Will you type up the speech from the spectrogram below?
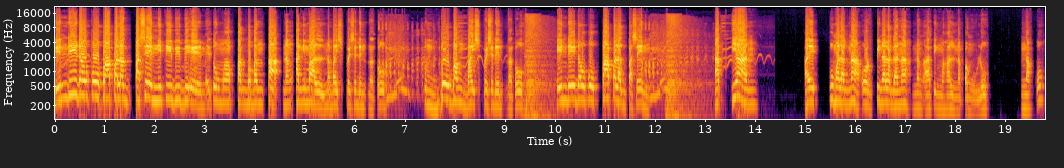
Hindi daw po papalagpasin ni PBBM itong mga pagbabanta ng animal na vice president na to. Itong bobang vice president na to. Hindi daw po papalagpasin. At yan ay pumalag na or pinalaga na ng ating mahal na Pangulo. Nako,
